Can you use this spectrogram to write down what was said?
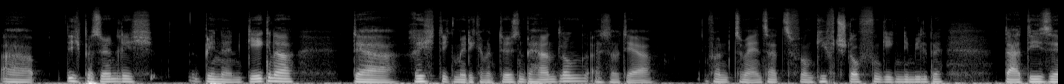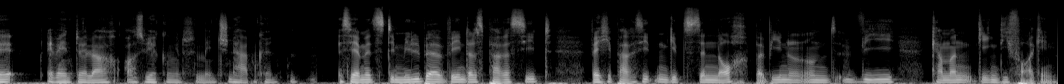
Äh, ich persönlich bin ein Gegner der richtig medikamentösen Behandlung, also der von, zum Einsatz von Giftstoffen gegen die Milbe, da diese eventuell auch Auswirkungen für Menschen haben könnten. Sie haben jetzt die Milbe erwähnt als Parasit. Welche Parasiten gibt es denn noch bei Bienen und wie kann man gegen die vorgehen?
